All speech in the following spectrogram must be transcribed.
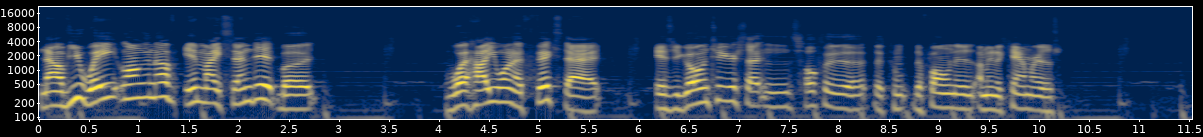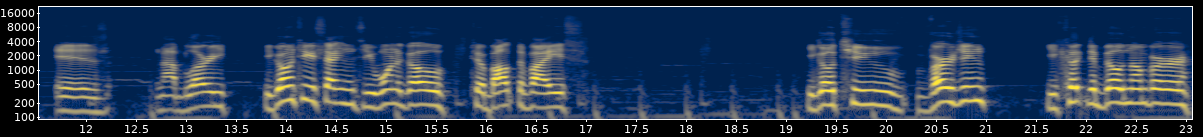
Now, if you wait long enough, it might send it, but what how you want to fix that is you go into your settings. Hopefully, the, the, the phone is, I mean, the camera is is not blurry. You go into your settings, you want to go to about device. You go to version, you click the build number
